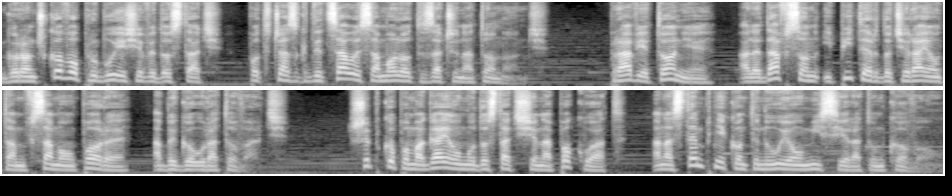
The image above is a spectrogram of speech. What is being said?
Gorączkowo próbuje się wydostać, podczas gdy cały samolot zaczyna tonąć. Prawie tonie, ale Dawson i Peter docierają tam w samą porę, aby go uratować. Szybko pomagają mu dostać się na pokład, a następnie kontynuują misję ratunkową.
